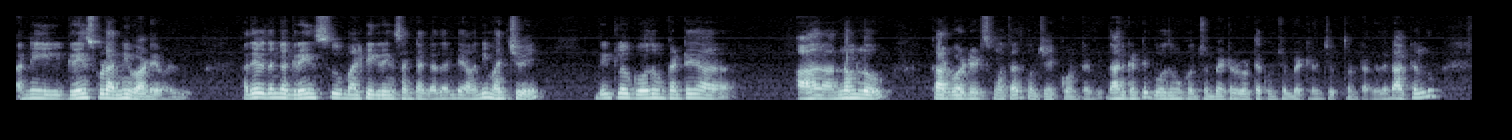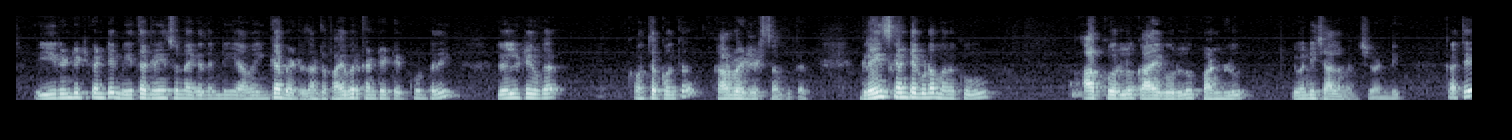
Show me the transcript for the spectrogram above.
అన్ని గ్రెయిన్స్ కూడా అన్నీ వాడేవాళ్ళు. అదేవిధంగా గ్రెయిన్స్ మల్టీ గ్రెయిన్స్ అంటాం కదండి అవన్నీ మంచివే. దీంట్లో గోధుమ కంటే ఆ- ఆ అన్నంలో కార్బోహైడ్రేట్స్ మోతాదు కొంచెం ఎక్కువ ఉంటుంది. దానికంటే గోధుమ కొంచెం బెటర్ రొట్టె కొంచెం బెటర్ అని చెప్తుంటారు కదా డాక్టర్లు. ఈ రెండింటికంటే మిగతా గ్రెయిన్స్ ఉన్నాయి కదండి అవి ఇంకా బెటర్ దాంట్లో ఫైబర్ కంటెంట్ ఎక్కువ ఉంటుంది. రిలేటివ్గా కొంత కొంత కార్బోహైడ్రేట్స్ తగ్గుతుంది గ్రెయిన్స్ కంటే కూడా మనకు ఆకుకూరలు కాయగూరలు పండ్లు ఇవన్నీ చాలా మంచివండి. కాకపోతే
